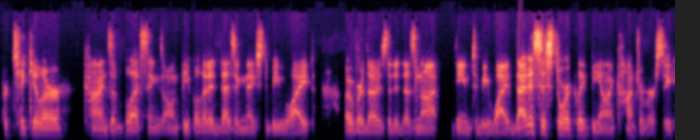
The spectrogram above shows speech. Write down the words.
particular kinds of blessings on people that it designates to be white over those that it does not deem to be white. That is historically beyond controversy.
